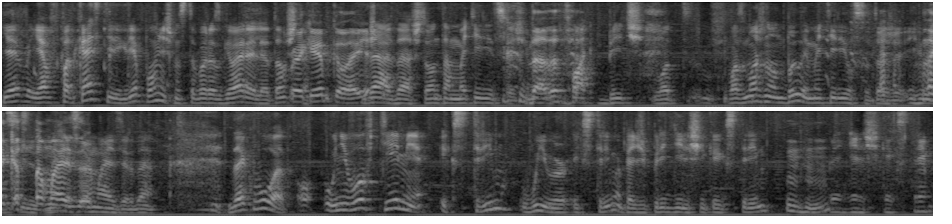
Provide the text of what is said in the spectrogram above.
Я, я в подкасте, где, помнишь, мы с тобой разговаривали о том, что... Про Кэп говоришь? Да, да, что он там матерится очень. Да, да, да. Fuck, bitch. Вот, возможно, он был и матерился тоже. именно На кастомайзер. На кастомайзер, да. Так вот, у него в теме Extreme, Weaver Extreme, опять же, предельщик. Мгм. Предельщик экстрим.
